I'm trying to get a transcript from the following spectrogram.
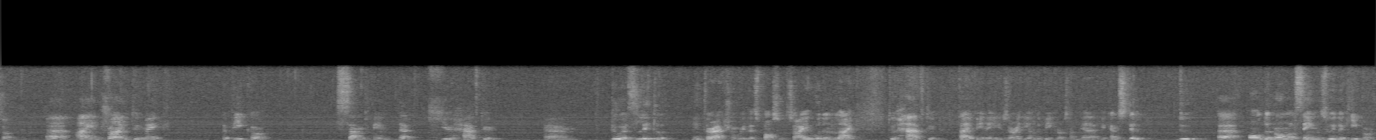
So uh, I am trying to make the Pico something that you have to um, do as little interaction with as possible. So I wouldn't like to have to type in a user ID on the Pico or something like that. You can still do uh, all the normal things with the keyboard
